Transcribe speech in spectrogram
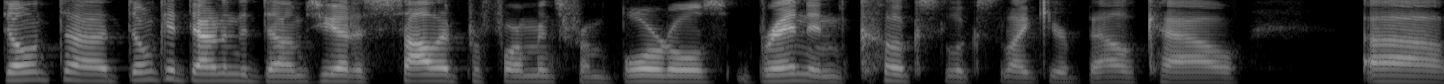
don't uh, don't get down in the dumps. You had a solid performance from Bortles. Brandin Cooks looks like your bell cow. Uh,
